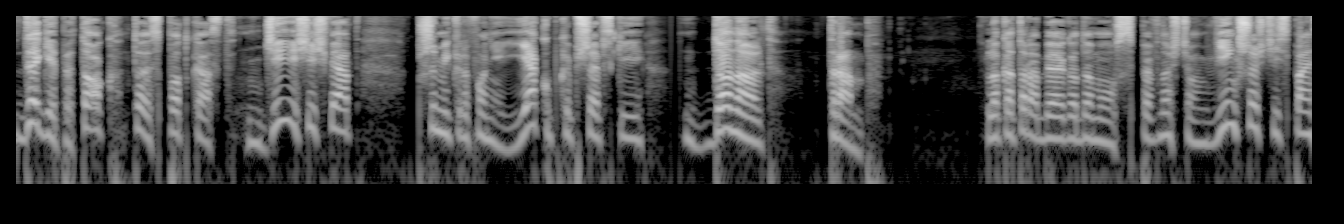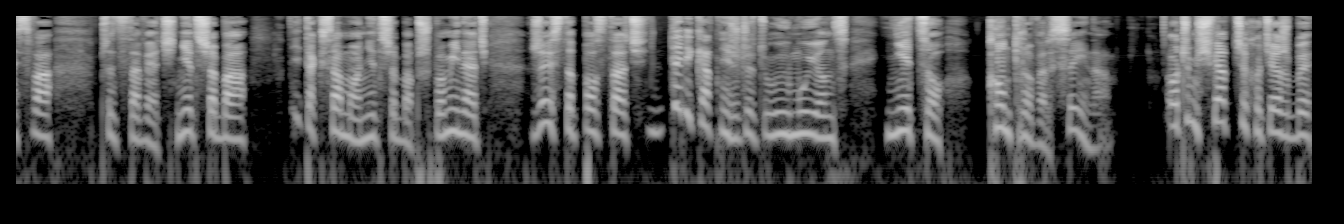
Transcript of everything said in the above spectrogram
DGP Talk to jest podcast Dzieje się świat. Przy mikrofonie Jakub Keprzewski, Donald Trump. Lokatora Białego Domu z pewnością większości z Państwa przedstawiać nie trzeba i tak samo nie trzeba przypominać, że jest to postać, delikatnie rzecz ujmując, nieco kontrowersyjna. O czym świadczy chociażby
